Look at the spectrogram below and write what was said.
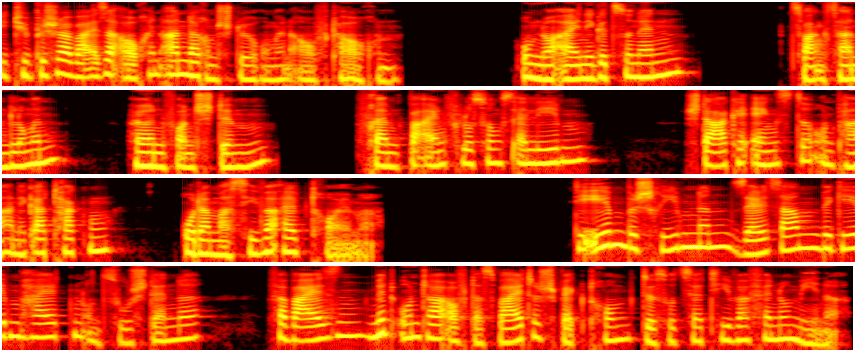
die typischerweise auch in anderen Störungen auftauchen. Um nur einige zu nennen, Zwangshandlungen, Hören von Stimmen, Fremdbeeinflussungserleben, starke Ängste und Panikattacken oder massive Albträume. Die eben beschriebenen seltsamen Begebenheiten und Zustände verweisen mitunter auf das weite Spektrum dissoziativer Phänomene,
